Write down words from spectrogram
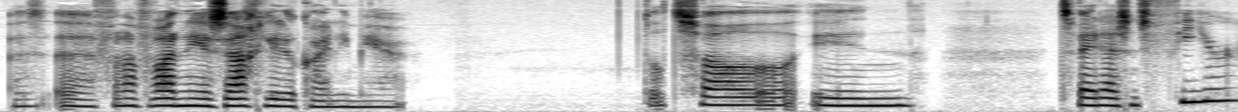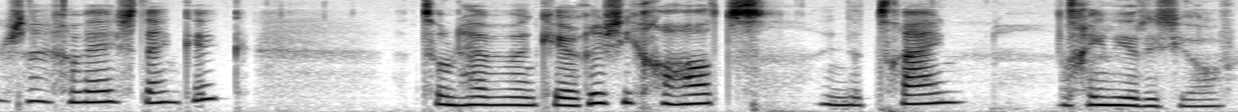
ehm, vanaf wanneer zagen jullie elkaar niet meer? Dat zal in 2004 zijn geweest, denk ik. Toen hebben we een keer ruzie gehad in de trein. Wat ging die ruzie over?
